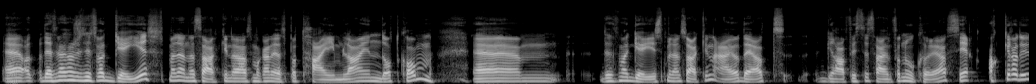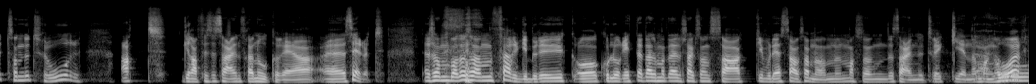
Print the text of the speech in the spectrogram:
Eh, og det som jeg kanskje syns var gøyest med denne saken, da, som man kan lese på timeline.com eh, det som er gøyest med den saken, er jo det at grafisk design fra Nord-Korea ser akkurat ut som du tror at grafisk design fra Nord-Korea eh, ser ut. Det er sånn, både sånn fargebruk og koloritt. Det er det er en slags sånn sak hvor de er samla med masse sånn designuttrykk gjennom mange år.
